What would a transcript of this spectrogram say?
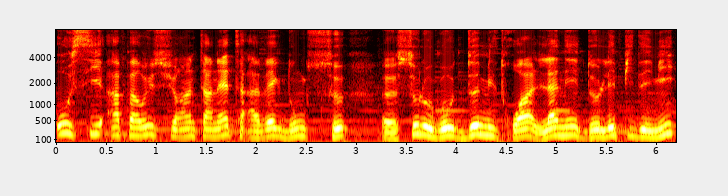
aussi apparues sur internet avec donc ce euh, ce logo 2003, l'année de l'épidémie.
